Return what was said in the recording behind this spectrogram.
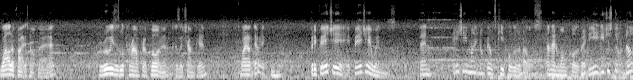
Wilder fight is not there, Ruiz is looking around for an opponent as a champion. Why not Dereck? Mm-hmm. But if AJ if AJ wins, then AJ might not be able to keep hold of the belts, and then one calls vacant. You, you just don't know.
